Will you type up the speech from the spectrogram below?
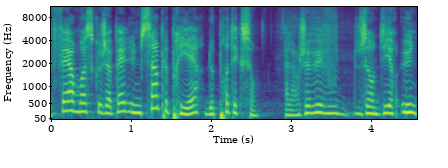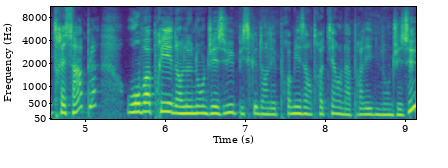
faire, moi, ce que j'appelle une simple prière de protection. Alors, je vais vous en dire une très simple, où on va prier dans le nom de Jésus, puisque dans les premiers entretiens, on a parlé du nom de Jésus,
